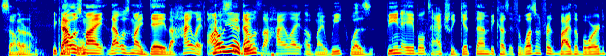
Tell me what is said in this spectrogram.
So I don't know. That was cool. my that was my day. The highlight. Hell Honestly, yeah, that dude. was the highlight of my week was being able to actually get them because if it wasn't for by the board,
